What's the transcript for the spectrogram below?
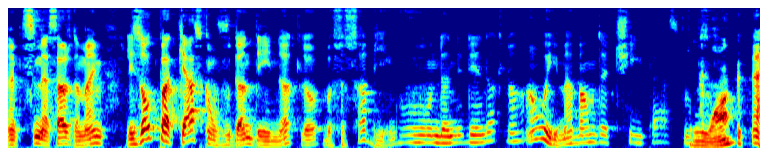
un petit message de même. Les autres podcasts qu'on vous donne des notes là, ben, ce sera bien que vous nous donnez des notes là. Ah oui, ma bande de cheap ass. Ouais.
